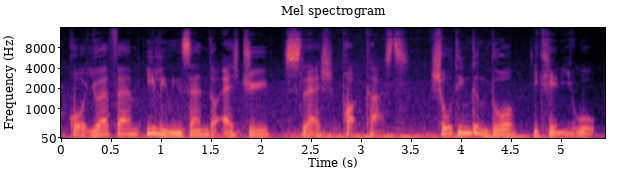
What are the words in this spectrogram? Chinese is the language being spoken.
或 U F M 一零零三 SG slash podcasts 收听更多一天一物。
